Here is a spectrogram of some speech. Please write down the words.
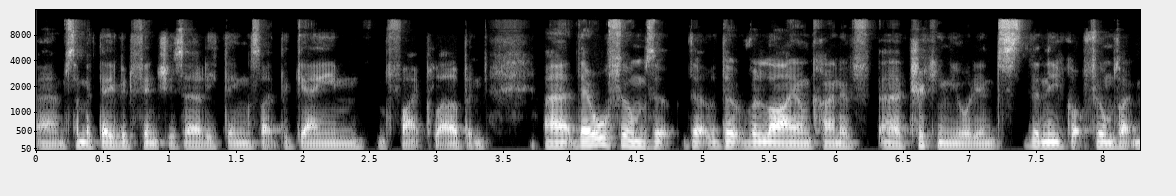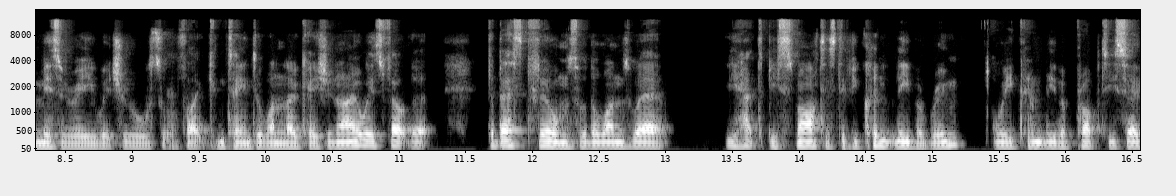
um, some of David Fincher's early things like The Game and Fight Club, and uh, they're all films that, that, that rely on kind of uh, tricking the audience. Then you've got films like Misery, which are all sort of like contained to one location. And I always felt that the best films were the ones where you had to be smartest if you couldn't leave a room or you couldn't leave a property. So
